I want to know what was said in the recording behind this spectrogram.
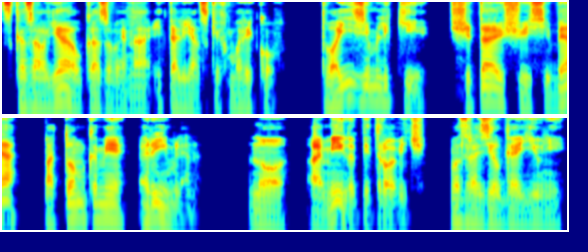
сказал я, указывая на итальянских моряков. «Твои земляки, считающие себя потомками римлян». «Но, Амиго Петрович», — возразил Гай Юний,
